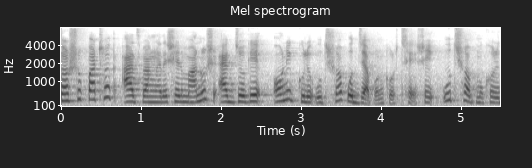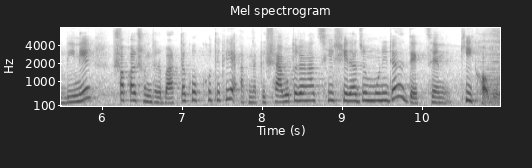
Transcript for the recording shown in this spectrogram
দর্শক পাঠক, আজ বাংলাদেশের মানুষ একযোগে অনেকগুলো উৎসব উদযাপন করছে। সেই উৎসব মুখর দিনে সকাল সন্ধ্যার বার্তা কক্ষ থেকে আপনাকে স্বাগত জানাচ্ছি। সিরাজুম মুনিরা, দেখছেন কি খবর?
